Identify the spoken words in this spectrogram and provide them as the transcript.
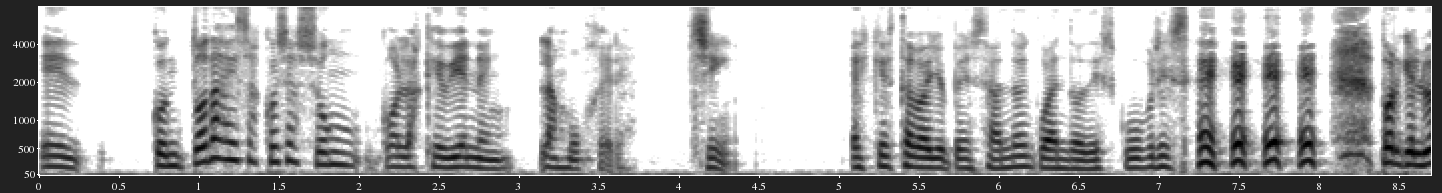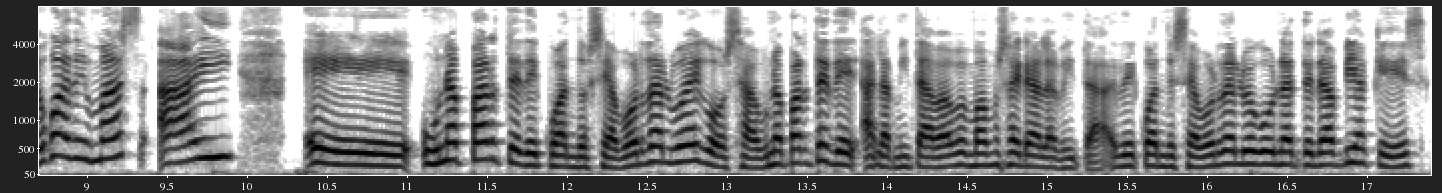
Eh, con todas esas cosas son con las que vienen las mujeres. Sí. Es que estaba yo pensando en cuando descubres. Porque luego además hay eh, una parte de cuando se aborda luego, o sea, una parte de a la mitad, vamos, a ir a la mitad, de cuando se aborda luego una terapia que es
